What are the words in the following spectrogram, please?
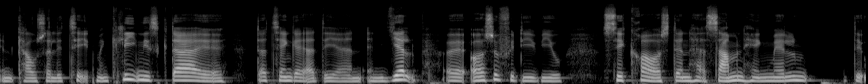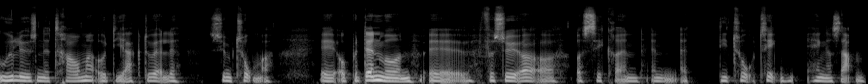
en kausalitet. Men klinisk, der, øh, der tænker jeg, at det er en, en hjælp, øh, også fordi vi jo sikrer os den her sammenhæng mellem det udløsende trauma og de aktuelle symptomer. Øh, og på den måde øh, forsøger at, at sikre, en, en, at de to ting hænger sammen.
